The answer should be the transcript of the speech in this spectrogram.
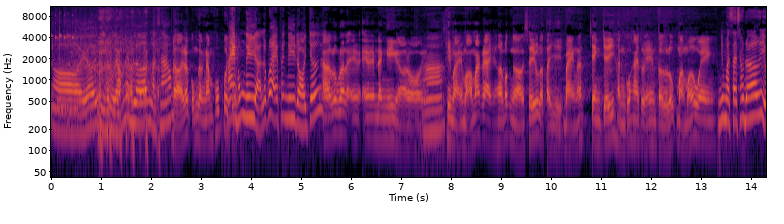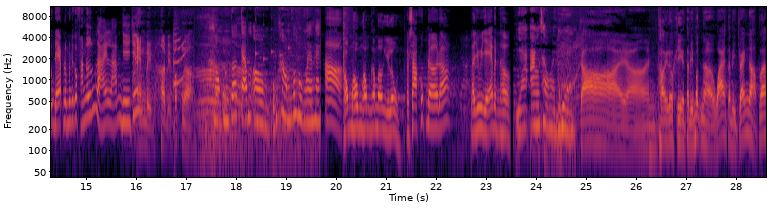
Trời ơi gì người ẩm em lên là sao? Đợi đó cũng gần 5 phút đó em không nghi à? Lúc đó em phải nghi rồi chứ. À, lúc đó là em em em đang nghi ngờ rồi. À. khi mà em mở mắt ra thì hơi bất ngờ xíu là tại vì bàn nó trang trí hình của hai tụi em từ lúc mà mới quen. Nhưng mà sao sao đơ? Ví dụ đẹp là mình có phản ứng lại làm gì chứ? Em bị hơi bị bất ngờ. Không có cảm ơn cũng không có hôn em ha. À, không hung không cảm ơn gì luôn. Rồi sau khúc đơ đó? Là vui vẻ bình thường. Dạ ăn xong rồi đi về. Trời ơi thôi đôi khi người ta bị bất ngờ quá người ta bị choáng ngợp á.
